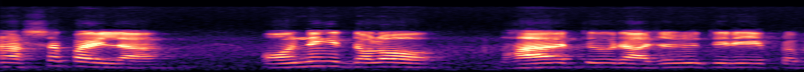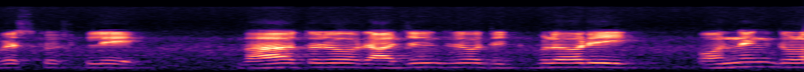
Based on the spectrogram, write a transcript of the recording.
ହ୍ରାସ ପାଇଲା। ଅନେକ ଦଳ ଭାରତୀୟ ରାଜନୀତିରେ ପ୍ରବେଶ କରିଥିଲେ। ଭାରତର ରାଜନୀତିର ଦିଗ୍ବଳୟରେ ଅନେକ ଦଳ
